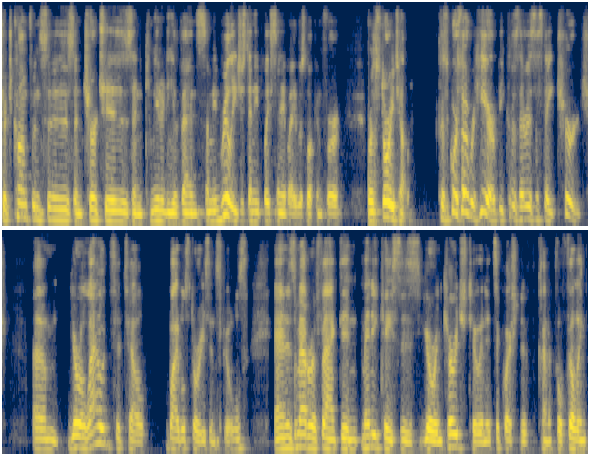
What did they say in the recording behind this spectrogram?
church conferences and churches and community events. I mean, really just any place anybody was looking for, for a storyteller. Because, of course, over here, because there is a state church, um, you're allowed to tell Bible stories in schools. And as a matter of fact, in many cases, you're encouraged to. And it's a question of kind of fulfilling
